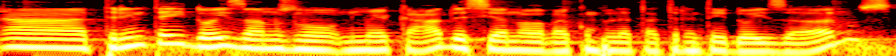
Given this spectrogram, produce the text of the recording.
há 32 anos no, no mercado, esse ano ela vai completar 32 anos.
